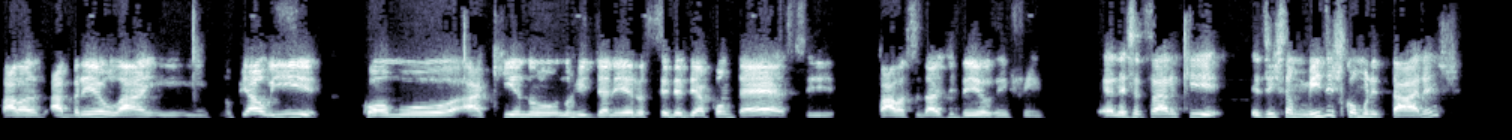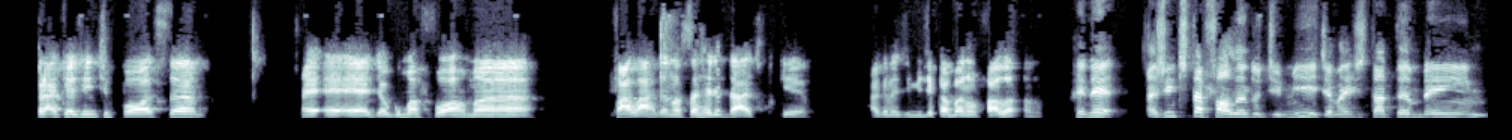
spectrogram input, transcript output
Fala Abreu, lá em, no Piauí, como aqui no, no Rio de Janeiro, CDD Acontece, Fala Cidade de Deus, enfim. É necessário que existam mídias comunitárias para que a gente possa, é, é, é, de alguma forma, falar da nossa realidade, porque a grande mídia acaba não falando. Renê, a gente está falando de mídia, mas a gente está também.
